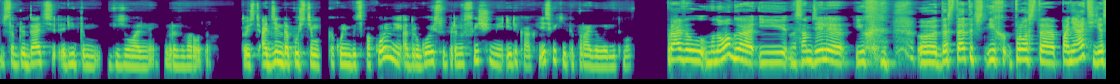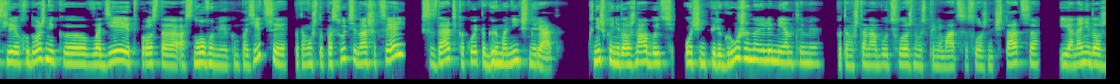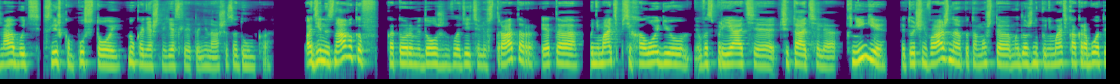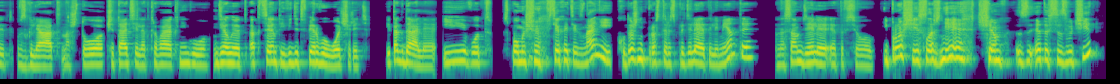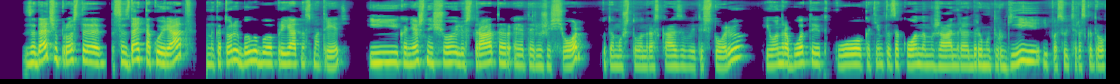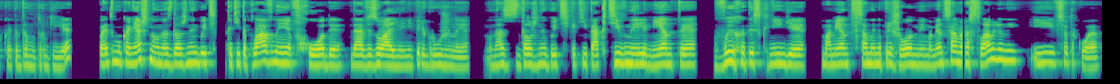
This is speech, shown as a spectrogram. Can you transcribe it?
соблюдать ритм визуальный в разворотах? То есть один, допустим, какой-нибудь спокойный, а другой супернасыщенный или как? Есть какие-то правила ритмов? Правил много, и на самом деле их э, достаточно, их просто понять, если художник э, владеет просто основами композиции, потому что, по сути, наша цель — создать какой-то гармоничный ряд. Книжка не должна быть очень перегружена элементами, потому что она будет сложно восприниматься, сложно читаться и она не должна быть слишком пустой. Ну, конечно, если это не наша задумка. Один из навыков, которыми должен владеть иллюстратор, это понимать психологию восприятия читателя книги. Это очень важно, потому что мы должны понимать, как работает взгляд, на что читатель, открывая книгу, делает акцент и видит в первую очередь и так далее. И вот с помощью всех этих знаний художник просто распределяет элементы, на самом деле это все и проще, и сложнее, чем это все звучит. Задача просто создать такой ряд, на который было бы приятно смотреть. И, конечно, еще иллюстратор — это режиссер, потому что он рассказывает историю, и он работает по каким-то законам жанра драматургии, и, по сути, раскадровка — это драматургия. Поэтому, конечно, у нас должны быть какие-то плавные входы, да, визуальные, не перегруженные. У нас должны быть какие-то активные элементы, выход из книги, момент самый напряженный, момент самый расслабленный и все такое.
